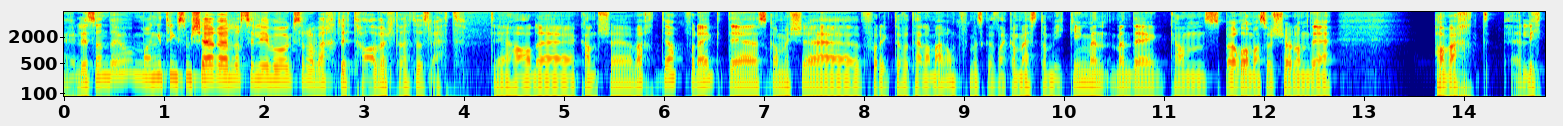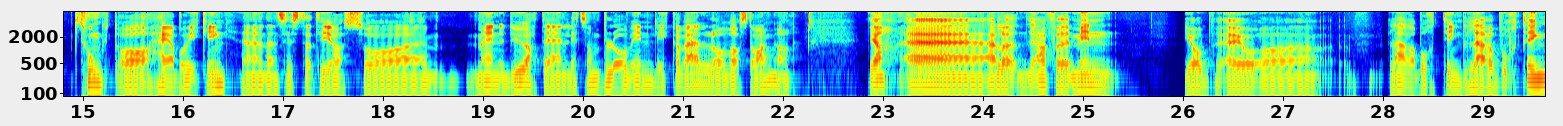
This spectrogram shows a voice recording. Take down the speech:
er det litt sånn Det er jo mange ting som skjer ellers i livet òg, så det har vært litt travelt, rett og slett. Det har det kanskje vært, ja, for deg. Det skal vi ikke få deg til å fortelle mer om, for vi skal snakke mest om Viking. Men, men det jeg kan spørre om, altså selv om det har vært eh, litt tungt å heie på Viking eh, den siste tida, så eh, mener du at det er en litt sånn blå vind likevel over Stavanger? Ja, eh, eller Ja, for min jobb er jo å Lære bort ting? lære bort ting,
